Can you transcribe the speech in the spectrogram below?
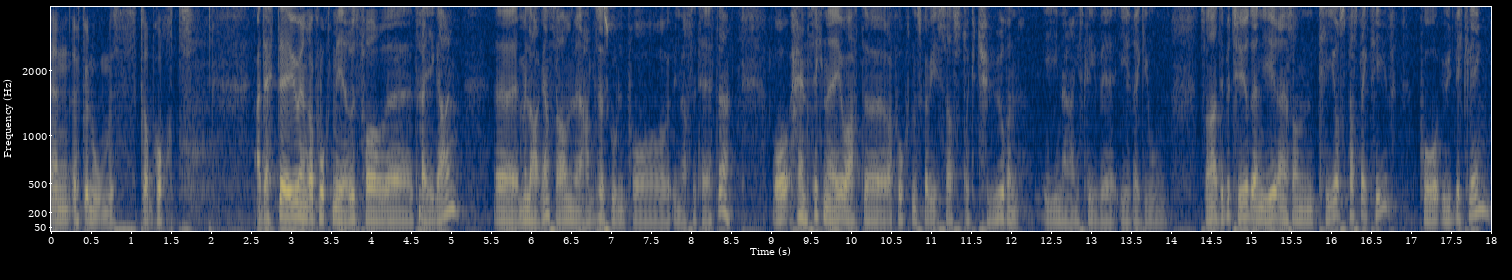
en økonomisk rapport? Ja, dette er jo en rapport vi gir ut for tredje gang. vi lager den sammen med Handelshøyskolen på universitetet. Og Hensikten er jo at rapporten skal vise strukturen i næringslivet i regionen. Sånn at Det betyr den gir en sånn tiårsperspektiv på utvikling,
